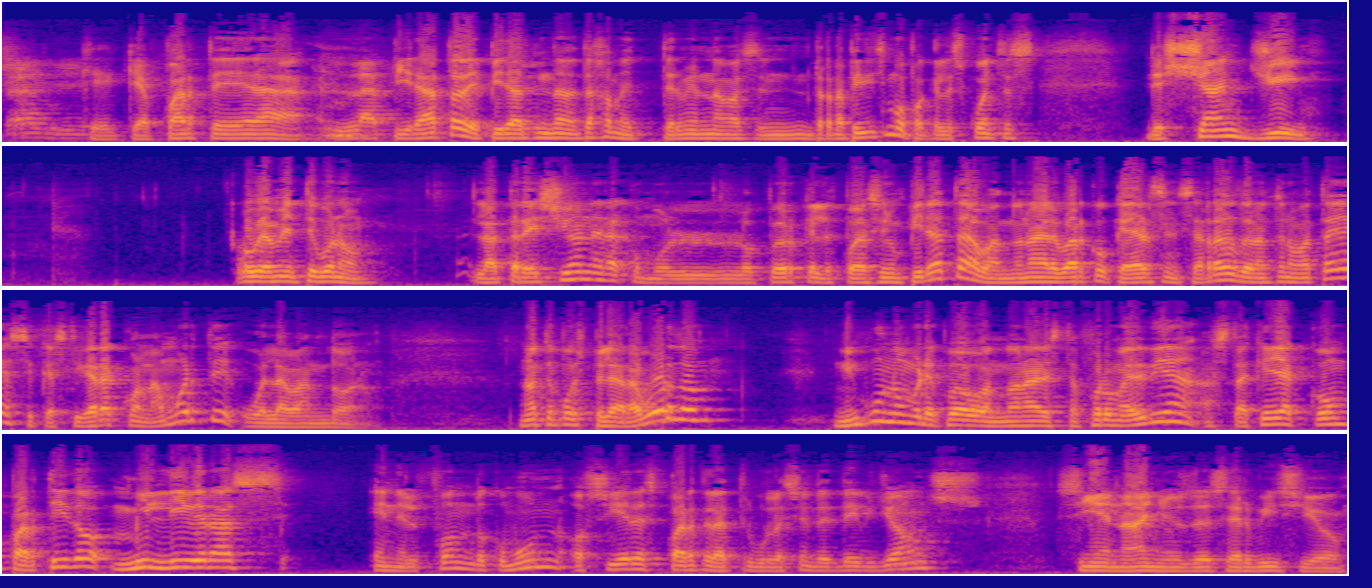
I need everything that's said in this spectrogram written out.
Shang-Chi. Que, que aparte era la pirata de pirata. no, déjame terminar nada más en- rapidísimo para que les cuentes de Shang-Chi. Obviamente, bueno, la traición era como lo peor que les puede hacer un pirata, abandonar el barco, quedarse encerrado durante una batalla, se castigará con la muerte o el abandono. No te puedes pelear a bordo, ningún hombre puede abandonar esta forma de vida hasta que haya compartido mil libras en el fondo común o si eres parte de la tribulación de Dave Jones, 100 años de servicio.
